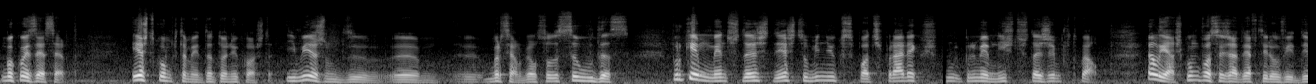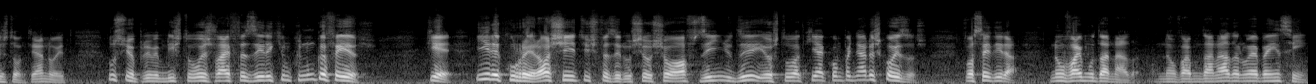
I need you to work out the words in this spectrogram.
uma coisa é certa, este comportamento de António Costa e mesmo de uh, Marcelo Belo Souza saúda-se, porque em momentos deste, o mínimo que se pode esperar é que o Primeiro-Ministro esteja em Portugal. Aliás, como você já deve ter ouvido desde ontem à noite, o Sr. Primeiro-Ministro hoje vai fazer aquilo que nunca fez, que é ir a correr aos sítios, fazer o seu show-offzinho de eu estou aqui a acompanhar as coisas. Você dirá, não vai mudar nada. Não vai mudar nada, não é bem assim.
